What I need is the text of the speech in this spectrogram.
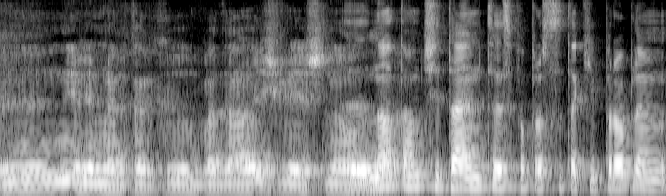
Y, nie wiem, jak tak badałeś, wiesz, no... No tam czytałem, to jest po prostu taki problem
